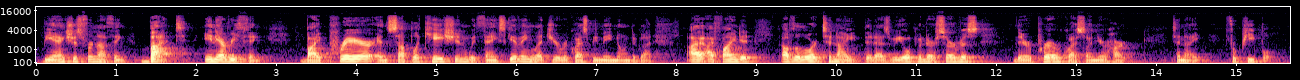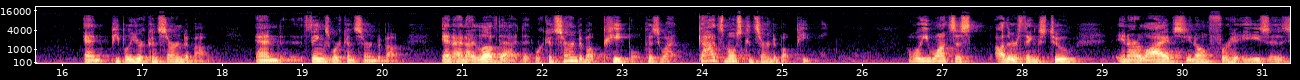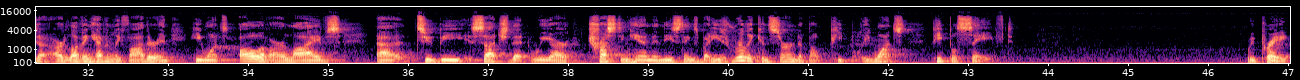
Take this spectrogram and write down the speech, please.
be anxious for nothing, but in everything, by prayer and supplication with thanksgiving, let your requests be made known to God. I, I find it of the Lord tonight that as we opened our service, there are prayer requests on your heart tonight for people and people you're concerned about and things we're concerned about. And, and I love that, that we're concerned about people because what? God's most concerned about people. Oh, He wants us other things too in our lives, you know, for He's, he's our loving Heavenly Father and He wants all of our lives uh, to be such that we are trusting Him in these things, but He's really concerned about people. He wants people saved. We prayed,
